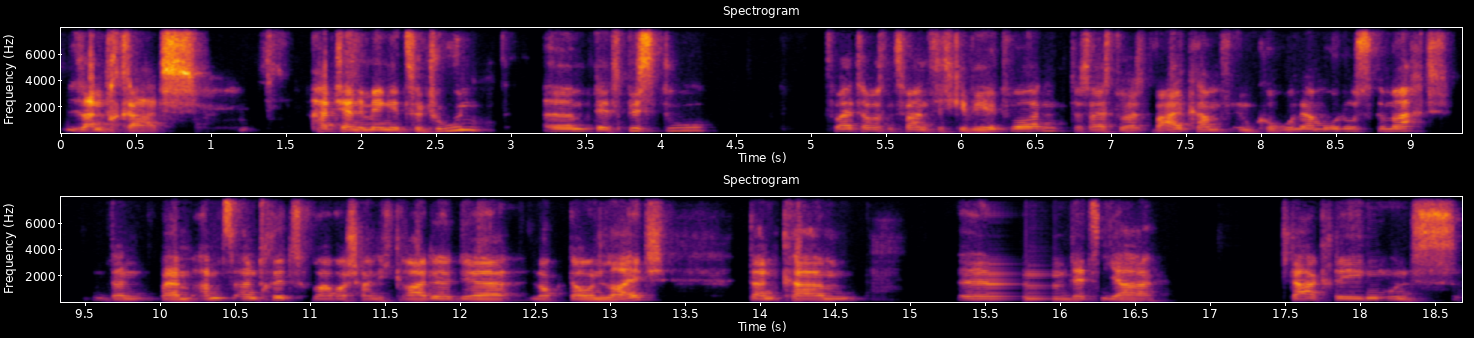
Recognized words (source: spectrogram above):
Landrat hat ja eine Menge zu tun. Ähm, jetzt bist du 2020 gewählt worden. Das heißt, du hast Wahlkampf im Corona-Modus gemacht. Dann beim Amtsantritt war wahrscheinlich gerade der Lockdown light. Dann kam äh, im letzten Jahr Starkregen und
